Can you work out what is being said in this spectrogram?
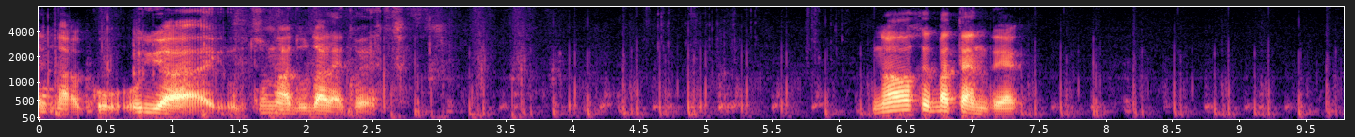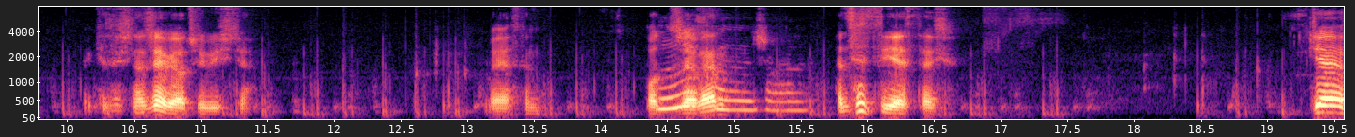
Idę na górę. Co na dół daleko jest. No, chyba tędy. Jak, jak jesteś na drzewie, oczywiście. Bo ja jestem pod Nie drzewem. jestem drzewem. A gdzie ty jesteś? Gdzie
